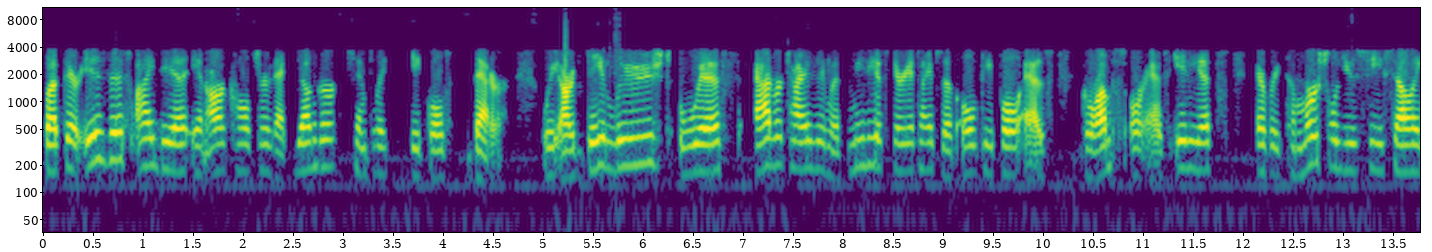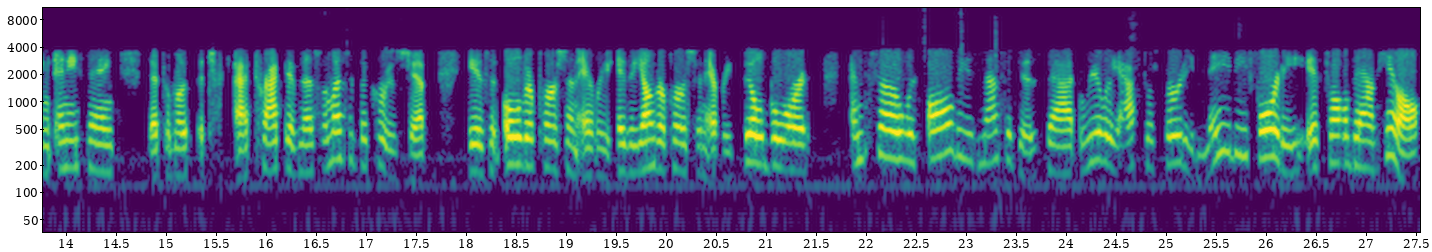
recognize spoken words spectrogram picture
But there is this idea in our culture that younger simply equals better. We are deluged with advertising, with media stereotypes of old people as grumps or as idiots. Every commercial you see selling anything that promotes attractiveness, unless it's a cruise ship, is an older person. Every is a younger person. Every billboard, and so with all these messages that really after 30, maybe 40, it's all downhill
